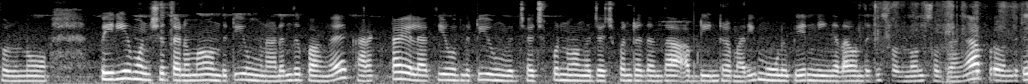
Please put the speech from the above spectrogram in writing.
சொல்லணும். பெரிய மனுஷத்தனமாக வந்துட்டு இவங்க நடந்துப்பாங்க. கரெக்டாக எல்லாத்தையும் வந்துட்டு இவங்க ஜட்ஜ் பண்ணுவாங்க. ஜட்ஜ் பண்ணுறதா இருந்தா அப்படின்ற மாதிரி மூணு பேர் நீங்கள் தான் வந்துட்டு சொல்லணும்னு சொல்கிறாங்க அப்புறம் வந்துட்டு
